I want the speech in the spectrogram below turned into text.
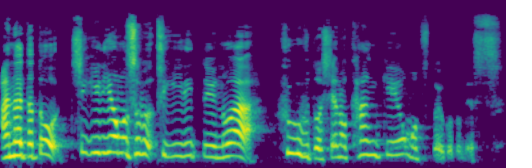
あなたとちぎりを結ぶ。ちぎりというのは夫婦としての関係を持つということです。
